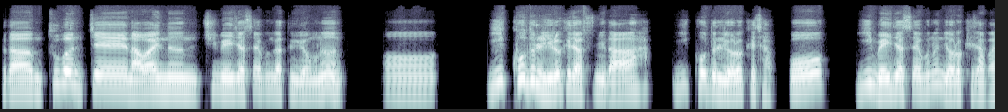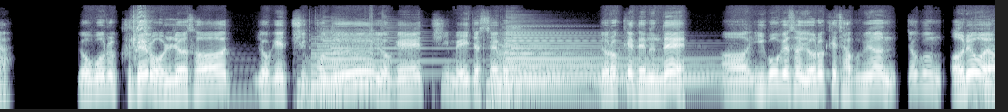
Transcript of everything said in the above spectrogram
그 다음 두 번째 나와 있는 G 메이저 7 같은 경우는 어, 이 코드를 이렇게 잡습니다. 이 코드를 이렇게 잡고 이 메이저 7은 이렇게 잡아요. 요거를 그대로 올려서 요게 G 코드 요게 G 메이저 7 이렇게 되는데 어, 이 곡에서 이렇게 잡으면 조금 어려워요.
